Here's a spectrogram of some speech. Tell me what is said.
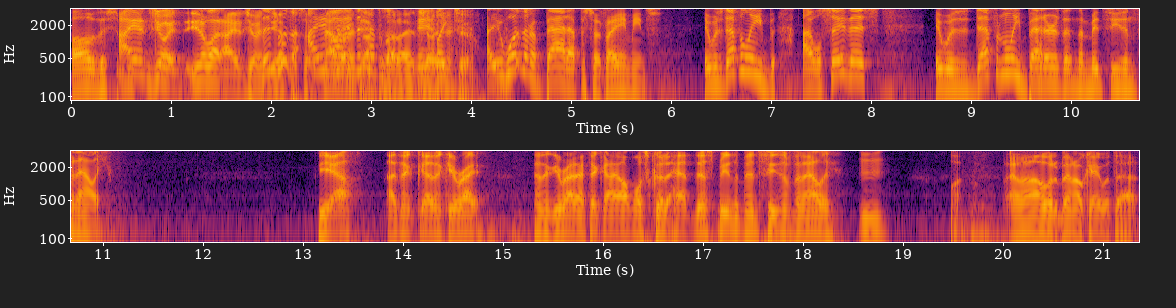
Oh, this. I enjoyed. You know what? I enjoyed This the was- episode. I now that I enjoyed this talked about it, I enjoyed Yeah, it too. it wasn't a bad episode by any means. It was definitely. I will say this. It was definitely better than the mid-season finale. Yeah, I think I think you're right. I think you're right. I think I almost could have had this be the mid-season finale. Mm. Well, I would have been okay with that.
